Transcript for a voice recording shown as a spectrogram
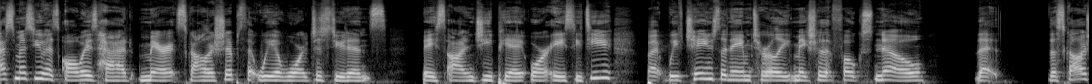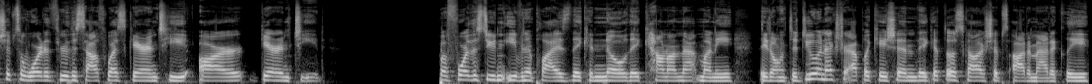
SMSU has always had merit scholarships that we award to students based on GPA or ACT, but we've changed the name to really make sure that folks know that the scholarships awarded through the Southwest Guarantee are guaranteed. Before the student even applies, they can know they count on that money. They don't have to do an extra application. They get those scholarships automatically,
